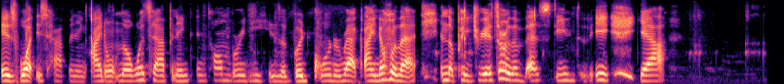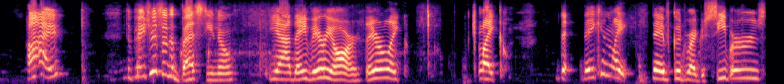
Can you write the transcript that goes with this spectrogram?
is what is happening. I don't know what's happening, and Tom Brady is a good quarterback. I know that, and the Patriots are the best team to be. Yeah, Hi. The Patriots are the best, you know. Yeah, they very are. They are like, like, they, they can like they have good wide receivers.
